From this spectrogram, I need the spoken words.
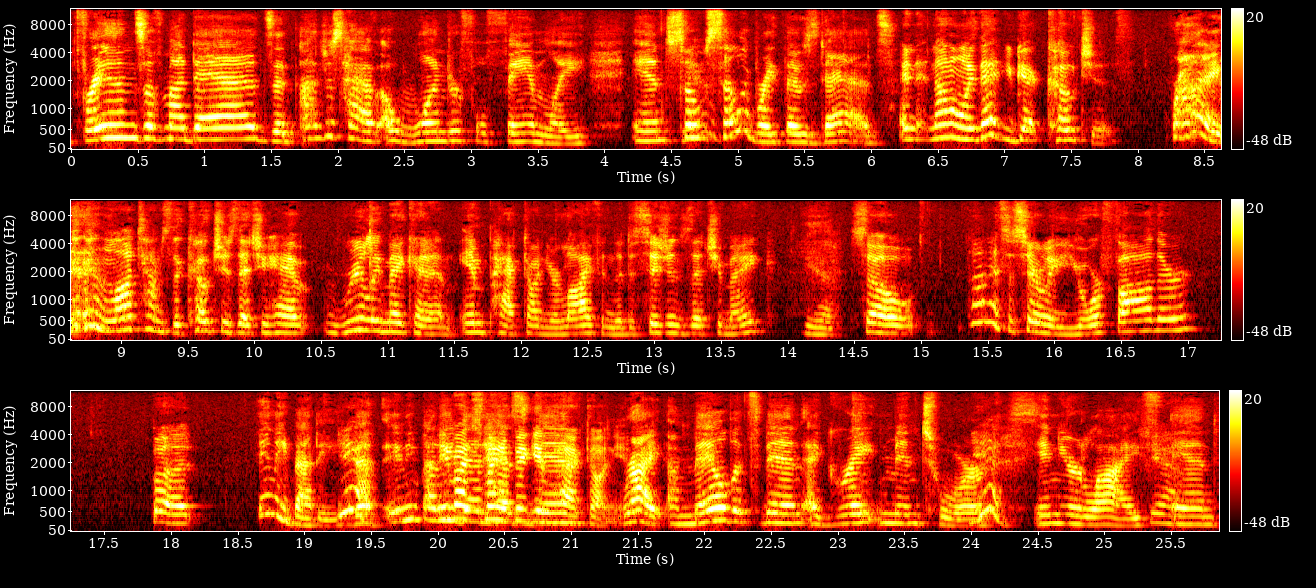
friends of my dad's, and I just have a wonderful family. And so Yeah. celebrate those dads. And not only that, you get coaches. Right. a lot of times the coaches that you have really make an impact on your life and the decisions that you make. yeah. So not necessarily your father, but Anybody. Yeah. That, anybody Anybody's that made a big been- impact on you. Right. A male that's been a great mentor Yes. in your life. Yeah. And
